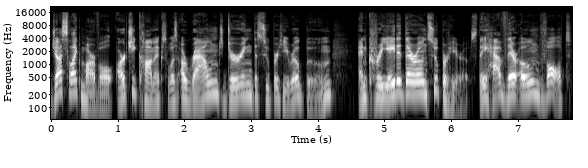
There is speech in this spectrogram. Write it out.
just like Marvel, Archie Comics was around during the superhero boom and created their own superheroes. They have their own vault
